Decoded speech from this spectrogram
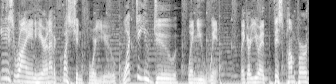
It is Ryan here, and I have a question for you. What do you do when you win? Like, are you a fist pumper?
